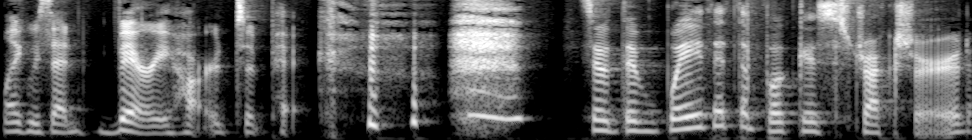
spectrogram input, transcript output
like we said very hard to pick so the way that the book is structured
